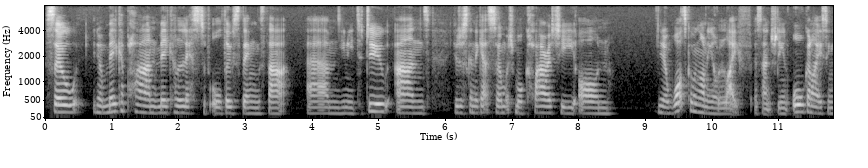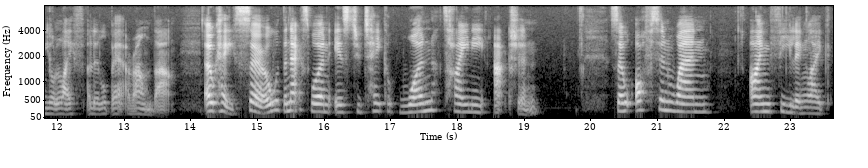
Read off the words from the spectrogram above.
So, you know, make a plan, make a list of all those things that um, you need to do, and you're just going to get so much more clarity on, you know, what's going on in your life essentially, and organizing your life a little bit around that. Okay, so the next one is to take one tiny action. So often when I'm feeling like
